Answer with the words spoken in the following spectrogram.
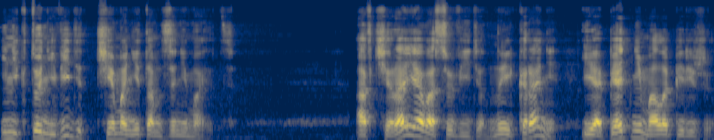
и никто не видит, чем они там занимаются. А вчера я вас увидел на экране и опять немало пережил.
